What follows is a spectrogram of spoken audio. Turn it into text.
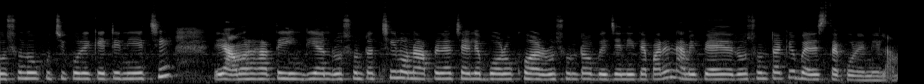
রসুনও কুচি করে কেটে নিয়েছি। আমার হাতে ইন্ডিয়ান রসুনটা ছিল না, আপনারা চাইলে বড় খোয়ার রসুনটাও বেজে নিতে পারেন। আমি রসুনটাকে বেরেস্তা করে নিলাম।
